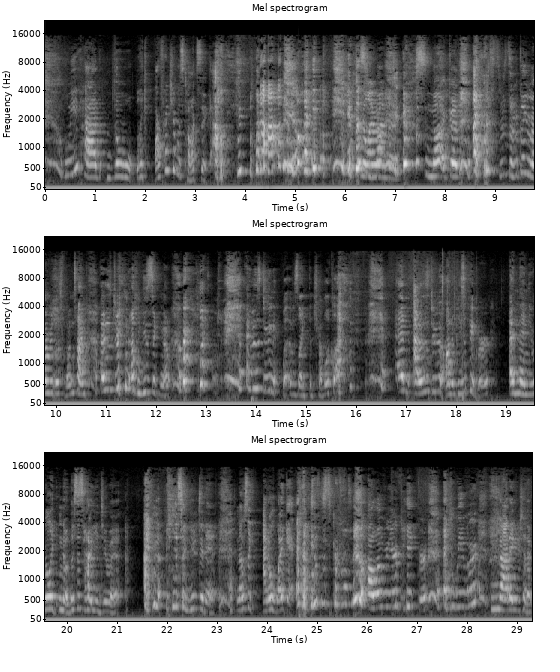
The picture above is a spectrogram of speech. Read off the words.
we had the like our friendship was toxic. like, it was No, I not, remember. it was not good. I specifically remember this one time I was doing a music note or like I was doing what it was like the treble clef and I was doing it on a piece of paper And then you were like, no, this is how you do it. And you said you did it. And I was like, I don't like it. And I scribbled all over your paper. And mad at each other.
